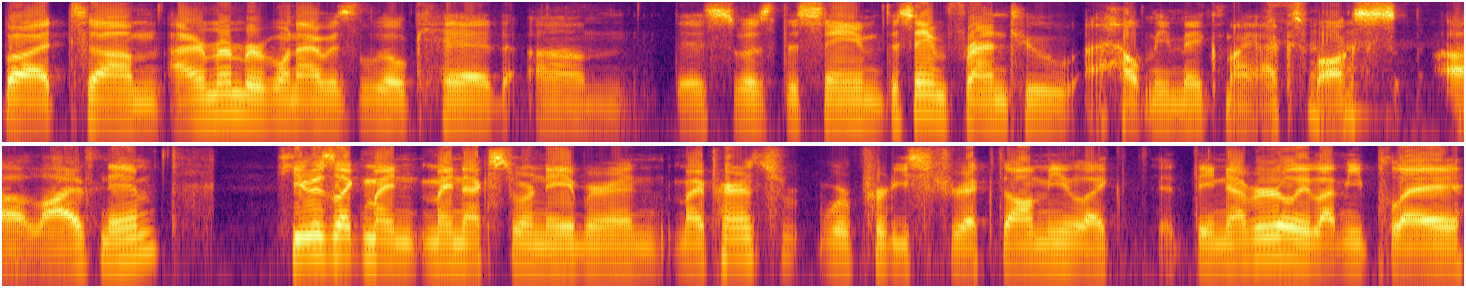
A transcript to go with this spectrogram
but um, I remember when I was a little kid. Um, this was the same the same friend who helped me make my Xbox uh, Live name. He was like my my next door neighbor, and my parents were pretty strict on me. Like they never really let me play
